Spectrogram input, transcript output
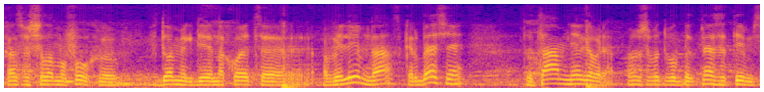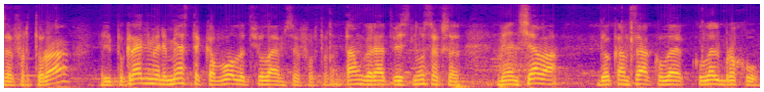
Хасва Шаломафух в доме, где находится Авелим, да, скорбящие, то там не говорят. Потому что вот в Беткнесет им Сефартура, или, по крайней мере, место кого Латфила им Сефартура. Там говорят весь нусах, что Меншева до конца кулель Браху.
